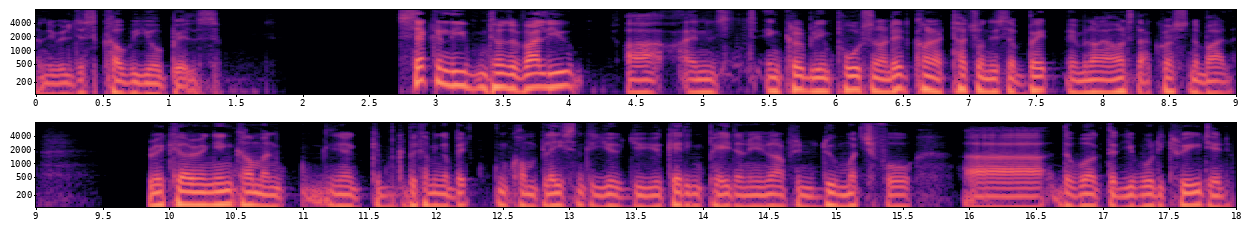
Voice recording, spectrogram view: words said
and it will just cover your bills. Secondly, in terms of value, uh, and it's incredibly important. I did kind of touch on this a bit when I answered that question about recurring income and you know becoming a bit complacent because you, you are getting paid and you're not having to do much for uh, the work that you've already created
